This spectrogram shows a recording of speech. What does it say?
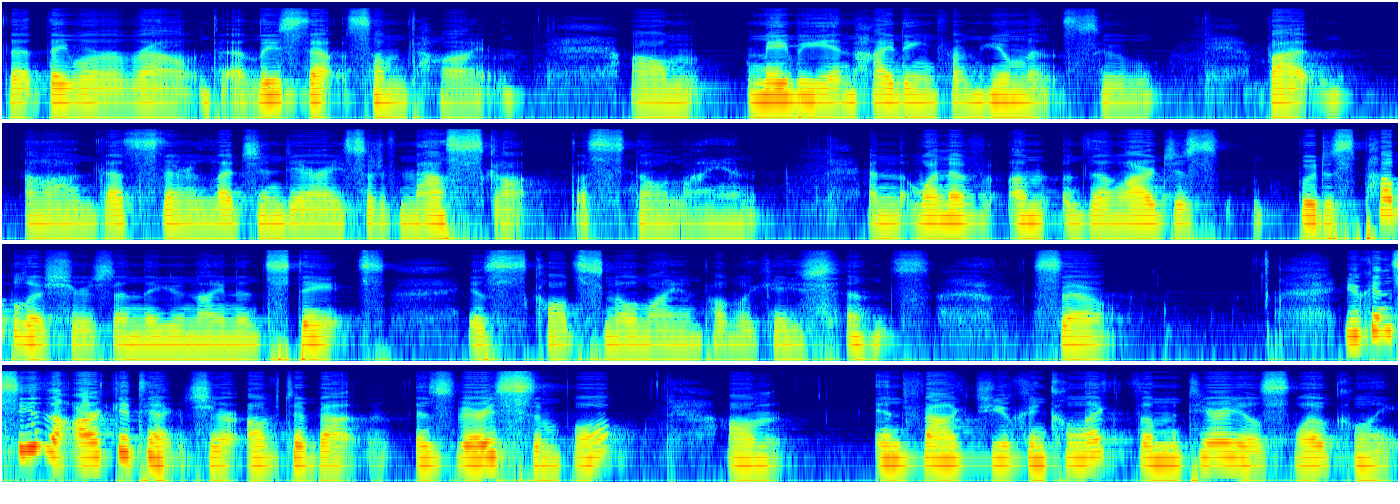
that they were around, at least at some time. Um, maybe in hiding from humans who, but uh, that's their legendary sort of mascot, the snow lion. And one of um, the largest Buddhist publishers in the United States is called Snow Lion Publications. so you can see the architecture of Tibet is very simple. Um, in fact, you can collect the materials locally.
